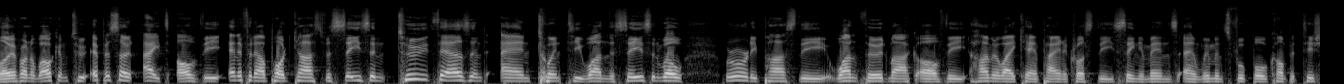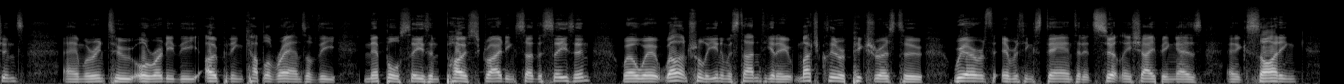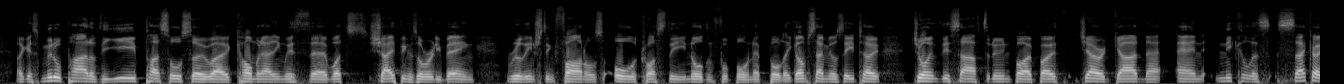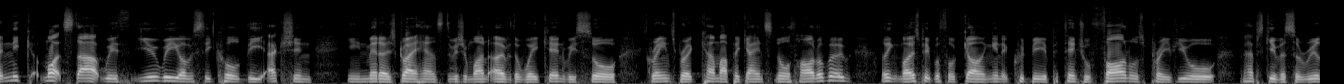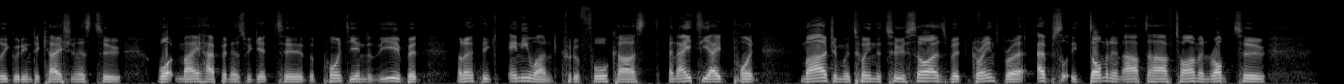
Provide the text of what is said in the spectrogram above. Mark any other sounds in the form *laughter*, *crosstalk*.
Hello, everyone, and welcome to episode 8 of the NFNL podcast for season 2021. The season, well, we're already past the one third mark of the home and away campaign across the senior men's and women's football competitions, and we're into already the opening couple of rounds of the netball season post grading. So the season, well, we're well and truly in, and we're starting to get a much clearer picture as to where everything stands, and it's certainly shaping as an exciting I guess, middle part of the year, plus also uh, culminating with uh, what's shaping as already being really interesting finals all across the Northern Football Netball League. I'm Samuel Zito, joined this afternoon by both Jared Gardner and Nicholas Sacco. Nick, might start with you. We obviously called the action in Meadows Greyhounds Division 1 over the weekend. We saw Greensborough come up against North Heidelberg. I think most people thought going in it could be a potential finals preview or perhaps give us a really good indication as to what may happen as we get to the pointy end of the year. But I don't think anyone could have forecast an 88 point margin between the two sides. But Greensborough absolutely dominant after half time and romped to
